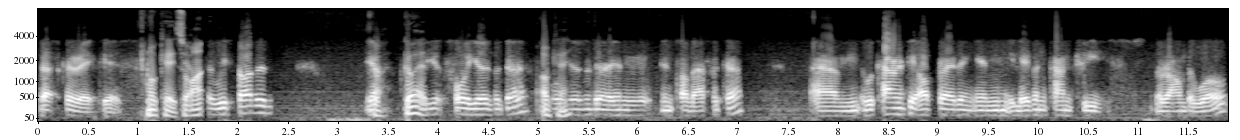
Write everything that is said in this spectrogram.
That's correct. Yes. Okay, so yeah, I, so we started. Yeah, go ahead. Four, years, four years ago. Okay. Four years ago in in South Africa. Um, we're currently operating in 11 countries around the world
